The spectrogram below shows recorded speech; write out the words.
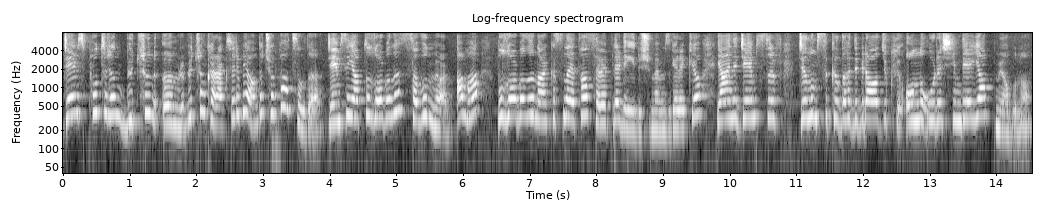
James Potter'ın bütün ömrü, bütün karakteri bir anda çöpe atıldı. James'in yaptığı zorbalığı savunmuyorum ama bu zorbalığın arkasında yatan sebepleri de iyi düşünmemiz gerekiyor. Yani James sırf canım sıkıldı hadi birazcık onunla uğraşayım diye yapmıyor bunu.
